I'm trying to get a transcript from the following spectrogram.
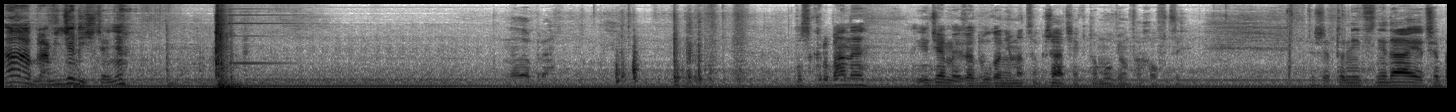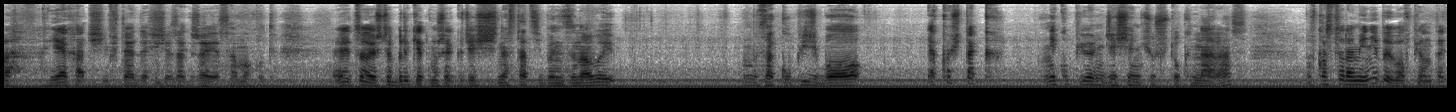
No dobra, widzieliście, nie? No dobra. Poskrobane. Jedziemy, za długo nie ma co grzać, jak to mówią fachowcy. Że to nic nie daje, trzeba jechać i wtedy się zagrzeje samochód. E, Co, jeszcze brykiet muszę gdzieś na stacji benzynowej zakupić, bo jakoś tak nie kupiłem 10 sztuk naraz. Bo w Kostoramie nie było w piątek,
